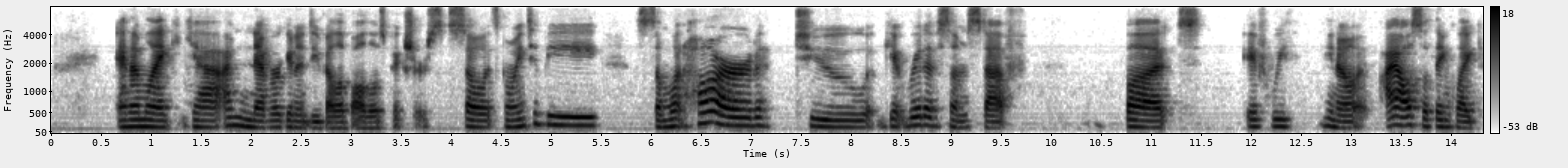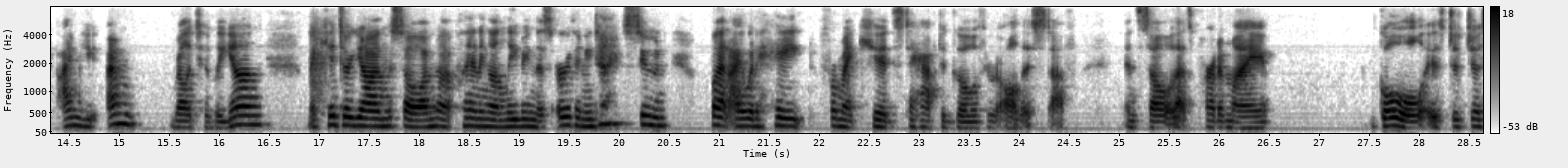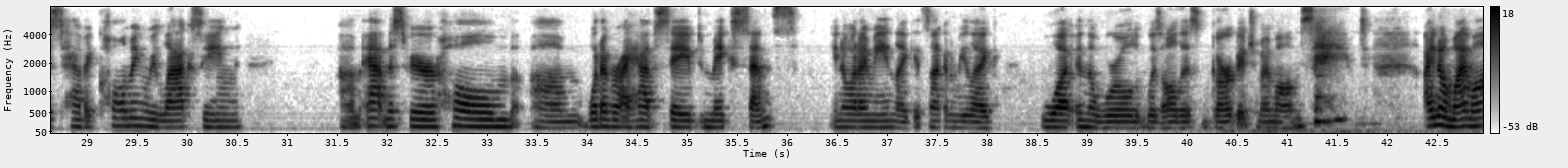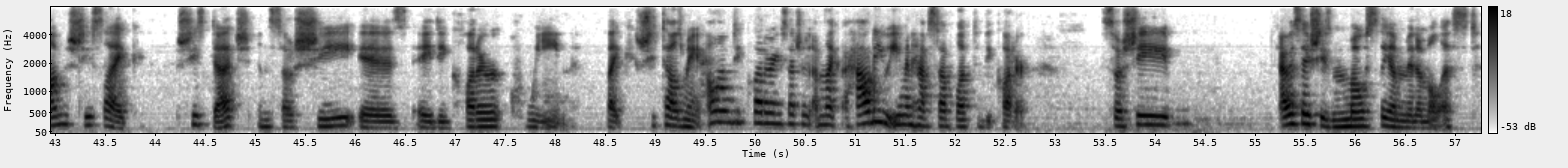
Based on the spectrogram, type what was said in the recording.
And I'm like, yeah, I'm never going to develop all those pictures. So it's going to be somewhat hard to get rid of some stuff. But if we, you know, I also think like I'm I'm relatively young my kids are young, so I'm not planning on leaving this earth anytime soon. But I would hate for my kids to have to go through all this stuff. And so that's part of my goal is to just have a calming, relaxing um, atmosphere, home, um, whatever I have saved makes sense. You know what I mean? Like, it's not going to be like, what in the world was all this garbage my mom saved? I know my mom, she's like, she's Dutch, and so she is a declutter queen. Like she tells me, "Oh, I'm decluttering such a." I'm like, "How do you even have stuff left to declutter?" So she, I would say she's mostly a minimalist,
